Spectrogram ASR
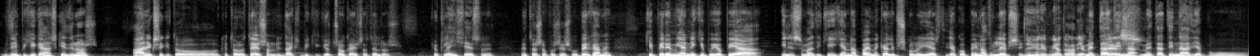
Δεν υπήρχε κανένας κίνδυνος. Άνοιξε και το, και το rotation. Εντάξει, μπήκε και ο Τσόκαη στο τέλος και ο Κλέιν Χέσλερ με τόσε αποσύρε που υπήρχαν. Και πήρε μια νίκη που η οποία είναι σημαντική για να πάει με καλή ψυχολογία στη διακοπή, να δουλέψει. Ναι, ρε, μία τώρα διακοπές. μετά, την, α- μετά την άδεια που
